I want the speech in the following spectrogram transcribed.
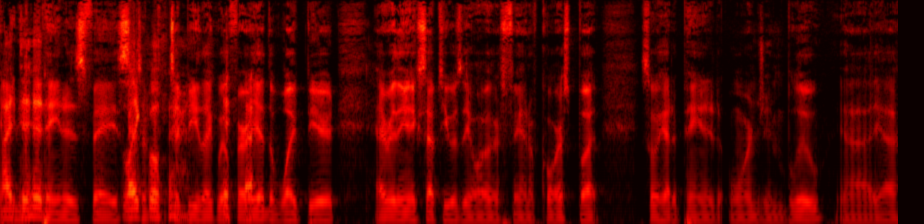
I did. painted his face Like to, to be like Will Ferrell. He had the white beard, everything except he was the Oilers fan, of course. But so he had it painted orange and blue. Uh, yeah,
